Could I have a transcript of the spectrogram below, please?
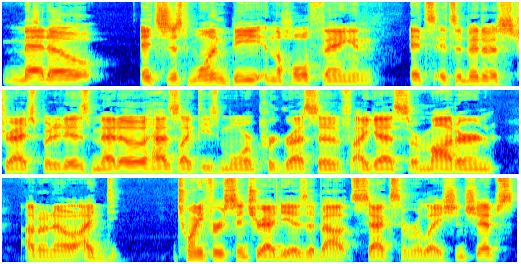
Meadow. It's just one beat in the whole thing, and it's it's a bit of a stretch, but it is Meadow has like these more progressive, I guess, or modern. I don't know. I 21st century ideas about sex and relationships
